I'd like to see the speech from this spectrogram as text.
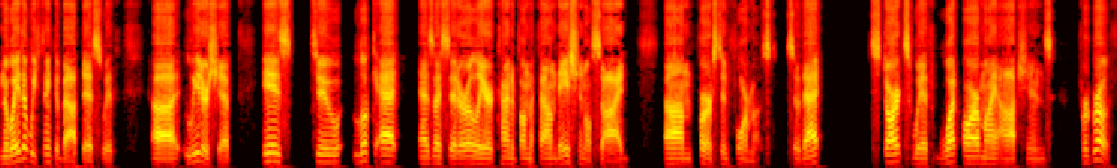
And the way that we think about this with uh, leadership is to look at, as I said earlier, kind of on the foundational side um, first and foremost. So that starts with what are my options for growth,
